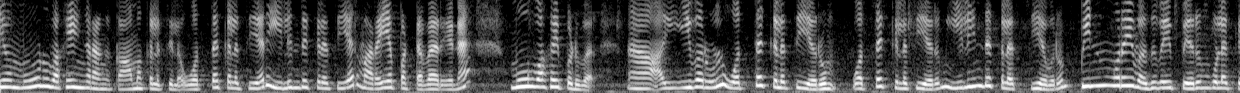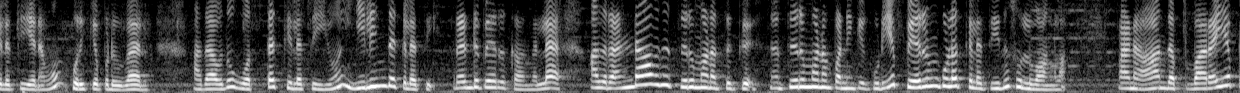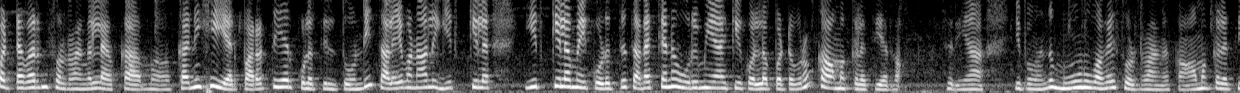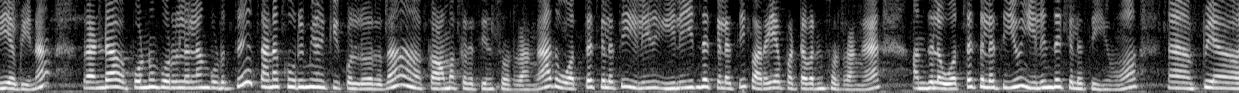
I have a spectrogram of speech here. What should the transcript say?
இவன் மூணு வகைங்கிறாங்க. காமக்கலத்தில் ஒத்த கிளத்தியர் இழிந்த கிளத்தியர் வரையப்பட்டவர் என மூவகைப்படுவர். வகைப்படுவர் இவருள் ஒத்த கிளத்தியரும் ஒத்த கிளத்தியரும் இழிந்த கிளத்தியவரும் பின்முறை வதுவை பெருங்குல கிளத்தி எனவும் குறிக்கப்படுவர். அதாவது ஒத்த கிளத்தியும் இழிந்த கிளத்தி ரெண்டு பேர் இருக்காங்கல்ல. அது ரெண்டாவது திருமணத்துக்கு திருமணம் பண்ணிக்கக்கூடிய பெருங்குல கிளத்தின்னு சொல்லுவாங்களாம். ஆனால் அந்த வரையப்பட்டவர்னு சொல்கிறாங்கல்ல க கணிகையர் பரத்தையர் குலத்தில் தோன்றி தலைவனால் ஈர்க்கில ஈர்க்கிழமை கொடுத்து தனக்கென உரிமையாக்கி கொள்ளப்பட்டவரும் காமக்கிளத்தியர் தான் சரியா? இப்போ வந்து மூணு வகை சொல்கிறாங்க காமக்கிழத்தி அப்படின்னா ரெண்டா பொண்ணு பொருளெல்லாம் கொடுத்து தனக்கு உரிமையாக்கி கொள்வது தான் காமக்கிளத்தின்னு சொல்கிறாங்க அது ஒத்த கிளத்தி இழி இழிந்த கிளத்தி வரையப்பட்டவர்னு சொல்கிறாங்க அதில் ஒத்த கிளத்தியும் இழிந்த கிளத்தியும்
